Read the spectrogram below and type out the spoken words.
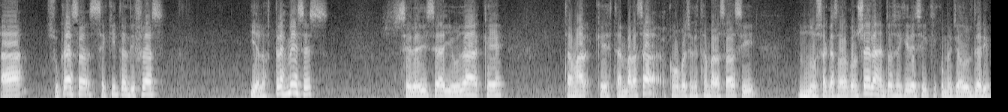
a su casa, se quita el disfraz y a los tres meses se le dice a Judá que Tamar que está embarazada. ¿Cómo puede ser que está embarazada si no se ha casado con Shela? Entonces quiere decir que cometió adulterio.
